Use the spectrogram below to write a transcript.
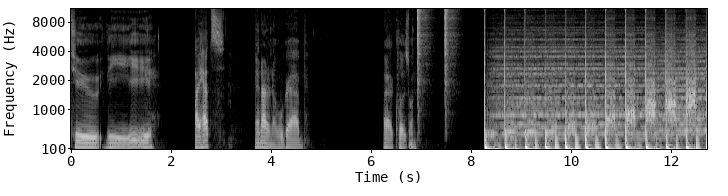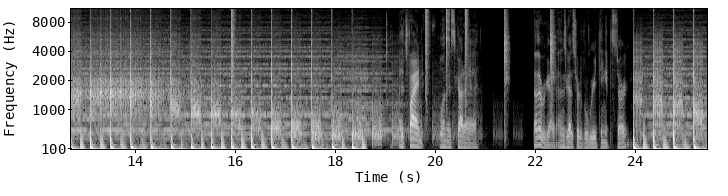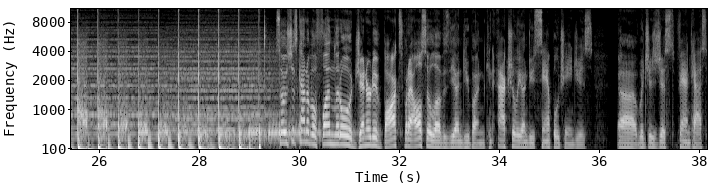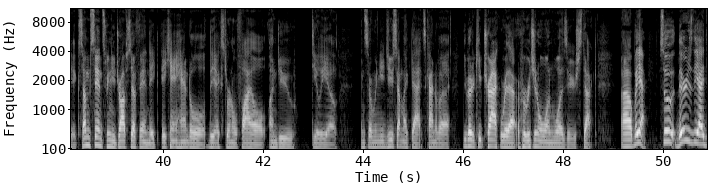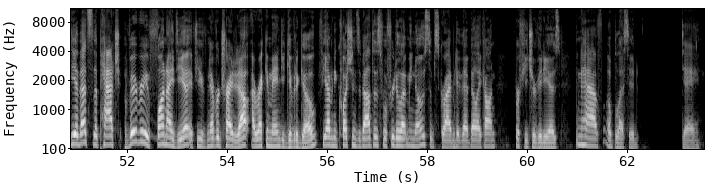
to the hi-hats. And I don't know, we'll grab a closed one. Let's find one that's got a... Oh, there we go. That one's got sort of a weird thing at the start. So it's just kind of a fun little generative box. What I also love is the undo button can actually undo sample changes, uh, which is just fantastic. Some synths, when you drop stuff in, they, they can't handle the external file undo dealio. And so when you do something like that, it's kind of a, you better keep track where that original one was or you're stuck. Uh, but yeah, so there's the idea. That's the patch. A very, very fun idea. If you've never tried it out, I recommend you give it a go. If you have any questions about this, feel free to let me know. Subscribe and hit that bell icon for future videos. And have a blessed day.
